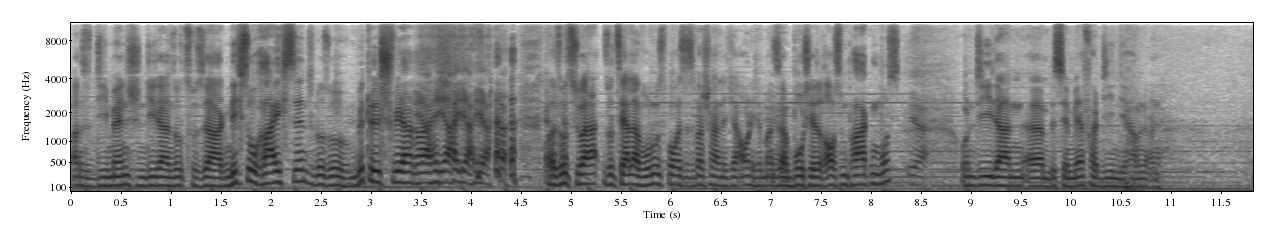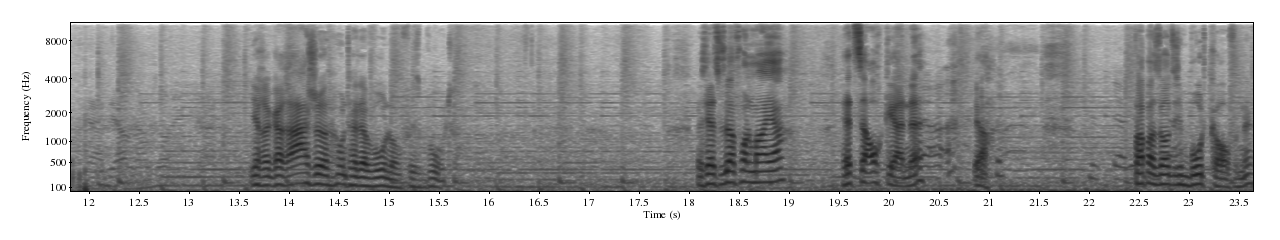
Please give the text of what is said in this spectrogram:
Also die Menschen, die dann sozusagen nicht so reich sind, nur so mittelschwer Ja, reich. ja, ja, ja. Weil sozia- sozialer Wohnungsbau ist es wahrscheinlich ja auch nicht, wenn man sein Boot hier draußen parken muss. ja. Und die dann äh, ein bisschen mehr verdienen, die haben dann ihre Garage unter der Wohnung fürs Boot. Was hältst du davon, Maja? Hättest du auch gern, ne? Ja. Papa soll sich ein Boot kaufen, ne?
